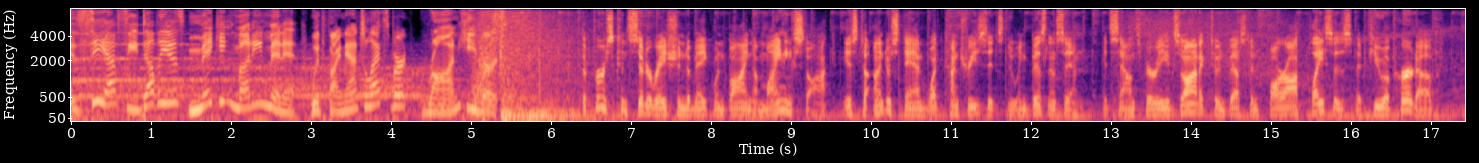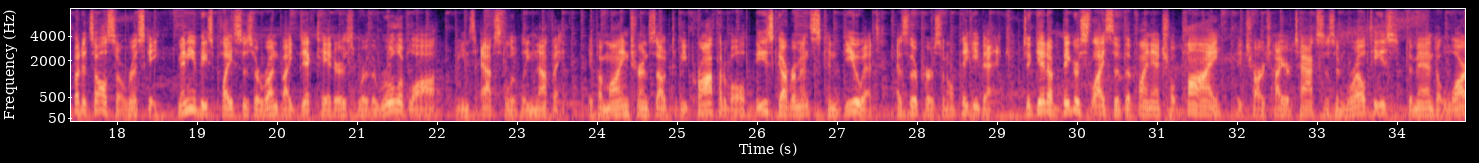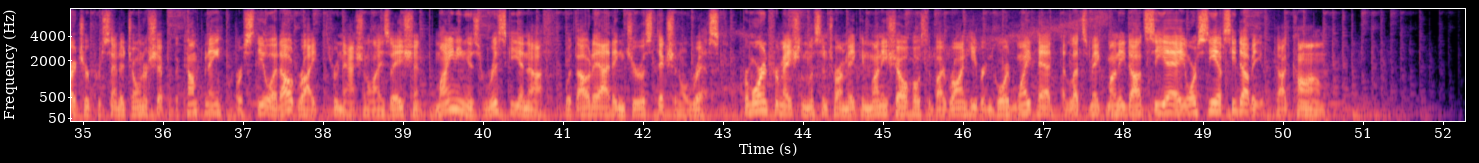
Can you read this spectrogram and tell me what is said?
is CFCW's Making Money Minute with financial expert Ron Hebert. The first consideration to make when buying a mining stock is to understand what countries it's doing business in. It sounds very exotic to invest in far off places that few have heard of, but it's also risky. Many of these places are run by dictators where the rule of law means absolutely nothing. If a mine turns out to be profitable, these governments can view it as their personal piggy bank. To get a bigger slice of the financial pie, they charge higher taxes and royalties, demand a larger percentage ownership of the company, or steal it outright through nationalization. Mining is risky enough without adding jurisdictional risk. For more information, listen to our Making Money show hosted by Ron Hebert and Gord Whitehead at letsmakemoney.ca or cfcw.com.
